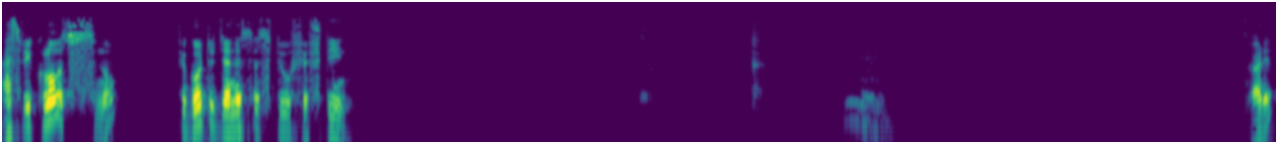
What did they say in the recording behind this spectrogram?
As we close, no? If you go to Genesis 2.15, Got it?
